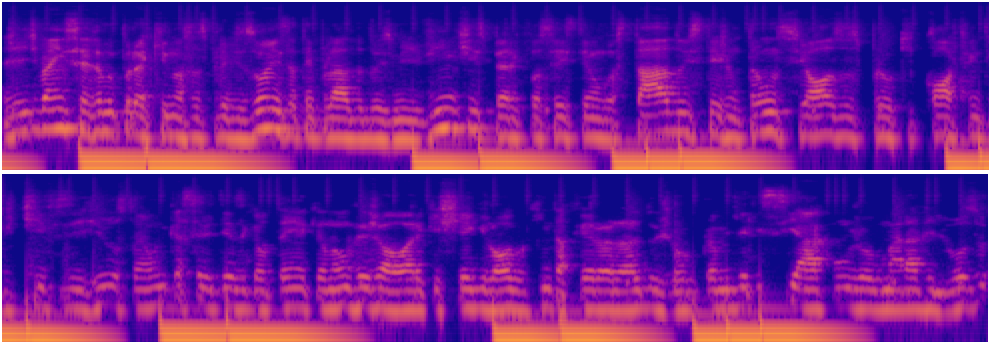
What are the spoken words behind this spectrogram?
a gente vai encerrando por aqui nossas previsões da temporada 2020. Espero que vocês tenham gostado, estejam tão ansiosos para o kickoff entre Chiefs e Houston. É a única certeza que eu tenho é que eu não vejo a hora que chegue logo quinta-feira, o horário do jogo, para me deliciar com um jogo maravilhoso.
